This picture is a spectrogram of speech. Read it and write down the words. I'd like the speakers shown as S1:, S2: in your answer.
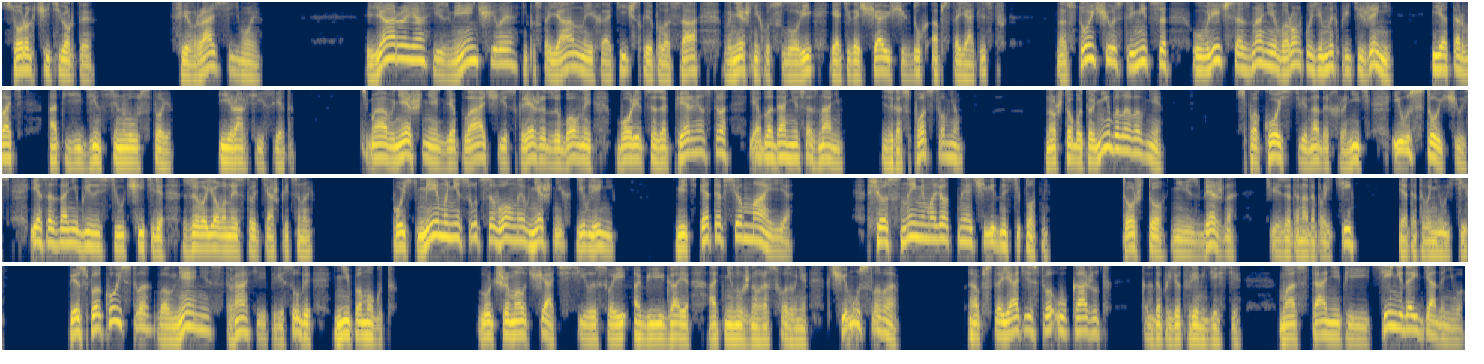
S1: 44. Февраль 7. Ярая, изменчивая, непостоянная и хаотическая полоса внешних условий и отягощающих дух обстоятельств настойчиво стремится увлечь сознание в воронку земных притяжений и оторвать от единственного устоя — иерархии света. Тьма внешняя, где плач и скрежет зубовный борется за первенство и обладание сознанием, и за господство в нем. Но что бы то ни было вовне, спокойствие надо хранить, и устойчивость, и осознание близости учителя, завоеванное столь тяжкой ценой. Пусть мимо несутся волны внешних явлений, ведь это все майя, все сны мимолетной очевидности плотны. То, что неизбежно, через это надо пройти, и от этого не уйти. Беспокойство, волнение, страхи, пересуды не помогут. Лучше молчать, силы свои оберегая от ненужного расходования. К чему слова? Обстоятельства укажут, когда придет время действия. Моста не перейти, не дойдя до него.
